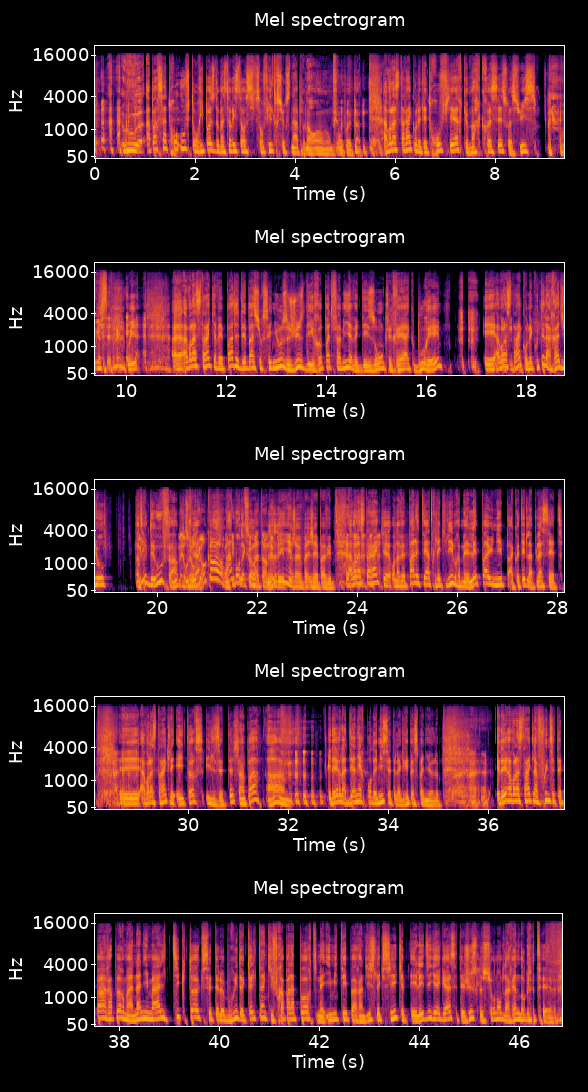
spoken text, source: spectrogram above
Ou euh, à part ça, trop ouf ton riposte de Mastery sans, sans filtre sur Snap. Non, on, on pouvait pas. Avant la Starac, on était trop fiers que Marc Resset soit suisse. Oui, c'est vrai. Oui. Euh, avant la Starac, il n'y avait pas de débat sur CNews, juste des repas de famille avec des oncles réac bourrés. Et avant la Starac, on écoutait la radio. Un Oui. truc de ouf, hein. Mais aujourd'hui encore, on ah bon, ce d'accord. matin. Mais Désolé, oui. j'avais pas, j'avais pas vu. Avant la Starac, euh, on n'avait pas le théâtre L'équilibre, mais les pas unip à côté de la placette. Et avant la Starac, les haters, ils étaient sympas. hein. Et d'ailleurs, la dernière pandémie, c'était la grippe espagnole. Ouais, ouais. Et d'ailleurs, avant la Starac, la fouine, c'était pas un rappeur, mais un animal. TikTok, c'était le bruit de quelqu'un qui frappe à la porte, mais imité par un dyslexique. Et Lady Gaga, c'était juste le surnom de la reine d'Angleterre.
